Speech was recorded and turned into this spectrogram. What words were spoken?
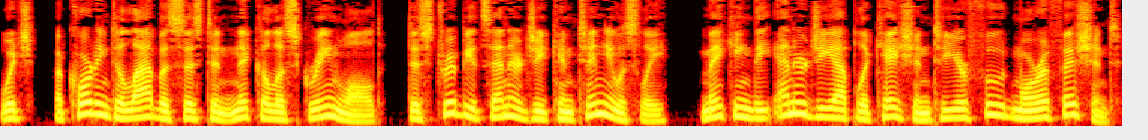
which, according to lab assistant Nicholas Greenwald, distributes energy continuously, making the energy application to your food more efficient.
